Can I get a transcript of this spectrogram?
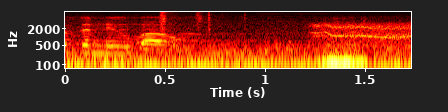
the new low.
